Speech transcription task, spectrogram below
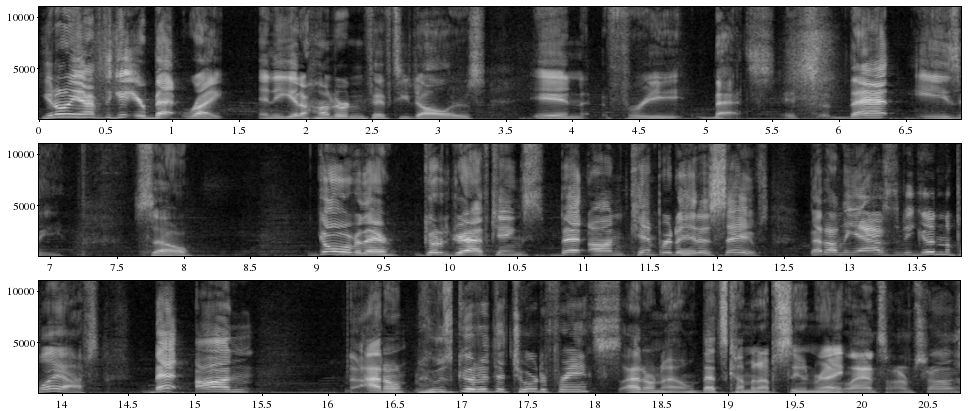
You don't even have to get your bet right, and you get hundred and fifty dollars in free bets. It's that easy. So go over there. Go to DraftKings. Bet on Kuemper to hit his saves. Bet on the Avs to be good in the playoffs. Bet on I don't who's good at the Tour de France. I don't know. That's coming up soon, right? Lance Armstrong?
